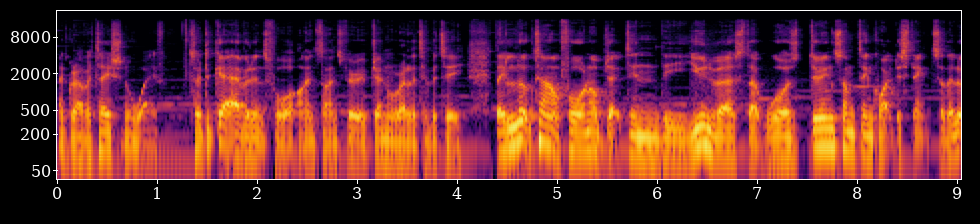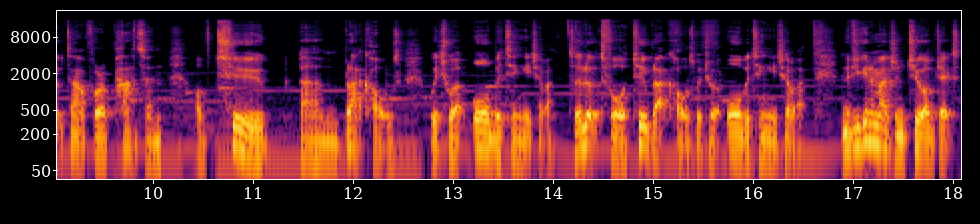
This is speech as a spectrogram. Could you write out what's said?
a gravitational wave. So, to get evidence for Einstein's theory of general relativity, they looked out for an object in the universe that was doing something quite distinct. So, they looked out for a pattern of two um, black holes which were orbiting each other. So they looked for two black holes which were orbiting each other. And if you can imagine two objects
